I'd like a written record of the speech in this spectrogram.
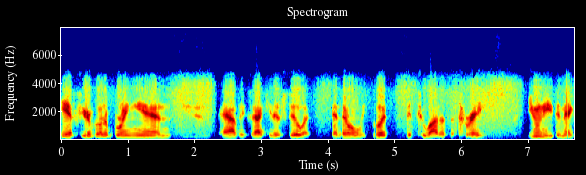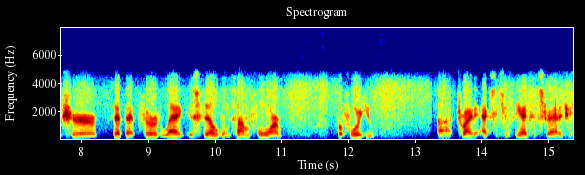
If you're going to bring in, have executives do it, and they're only good at two out of the three, you need to make sure that that third leg is filled in some form before you uh, try to execute the exit strategy.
